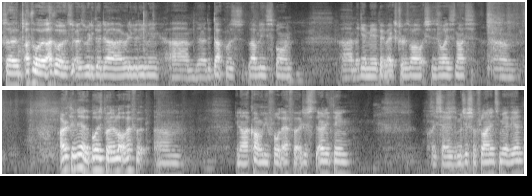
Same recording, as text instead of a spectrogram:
So I thought I thought it was, it was really good, uh, really good evening. Um, the, the duck was lovely, spawn. Um, they gave me a bit of extra as well, which is always nice. Um, I reckon, yeah, the boys put in a lot of effort. Um, you know, I can't really fault the effort. Just the only thing I say is a magician flying into me at the end.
